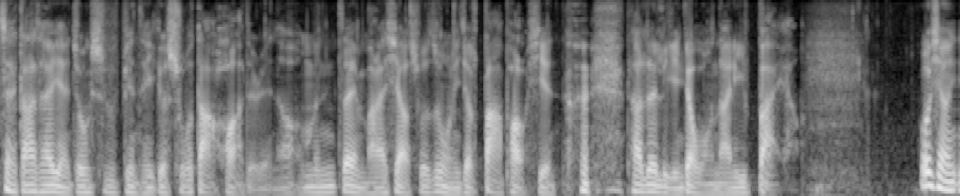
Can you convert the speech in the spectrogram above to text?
在大家眼中是不是变成一个说大话的人啊？我们在马来西亚说这种人叫大炮仙，他的脸要往哪里摆啊？我想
